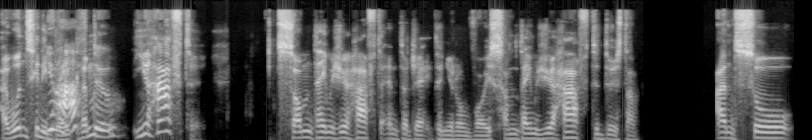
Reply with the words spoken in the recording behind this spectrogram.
I wouldn't say they you break them. To. You have to sometimes you have to interject in your own voice sometimes you have to do stuff. And so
